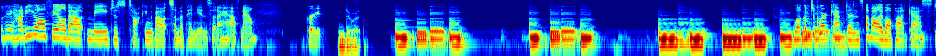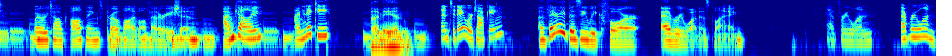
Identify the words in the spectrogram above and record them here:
Okay, how do you all feel about me just talking about some opinions that I have now? Great. And do it. Welcome to Court Captains, a volleyball podcast. Where we talk all things Pro Volleyball Federation. I'm Kelly. I'm Nikki, I'm Ian. and today we're talking A very busy week for everyone is playing. everyone. Everyone.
